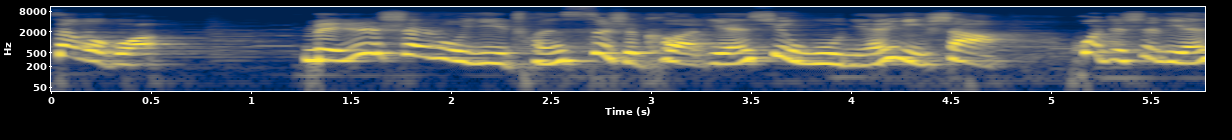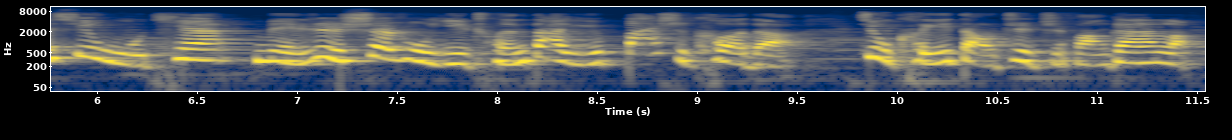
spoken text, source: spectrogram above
在我国，每日摄入乙醇四十克，连续五年以上，或者是连续五天每日摄入乙醇大于八十克的，就可以导致脂肪肝了。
